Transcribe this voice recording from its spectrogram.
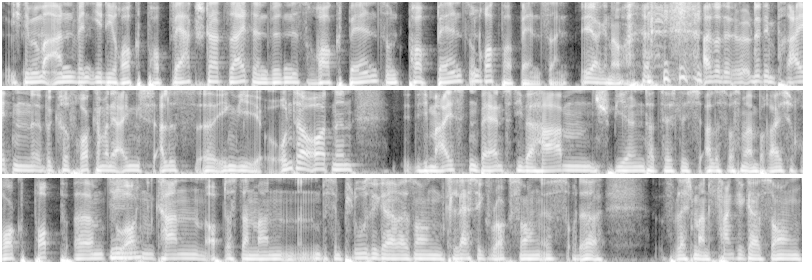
ich nehme mal an, wenn ihr die Rock-Pop-Werkstatt seid, dann würden es Rockbands und Popbands und Rock-Pop-Bands sein. Ja, genau. Also unter dem breiten Begriff Rock kann man ja eigentlich alles äh, irgendwie unterordnen. Die meisten Bands, die wir haben, spielen tatsächlich alles, was man im Bereich Rock, Pop ähm, zuordnen kann. Ob das dann mal ein, ein bisschen bluesigerer Song, ein Classic Rock Song ist oder vielleicht mal ein funkiger Song.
